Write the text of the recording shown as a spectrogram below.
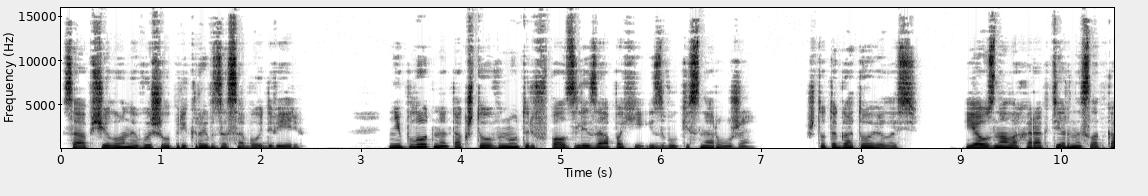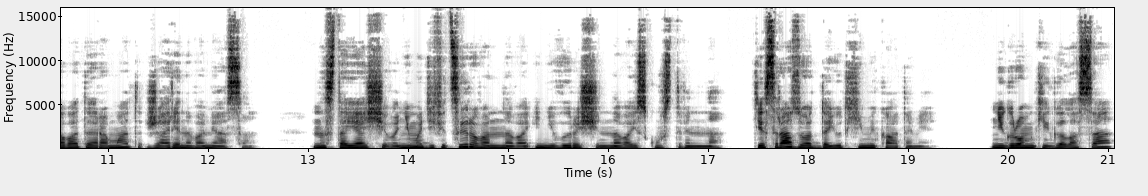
сообщил он и вышел, прикрыв за собой дверь. Неплотно, так что внутрь вползли запахи и звуки снаружи. Что-то готовилось. Я узнала характерный сладковатый аромат жареного мяса. Настоящего, не модифицированного и не выращенного искусственно. Те сразу отдают химикатами. Негромкие голоса.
